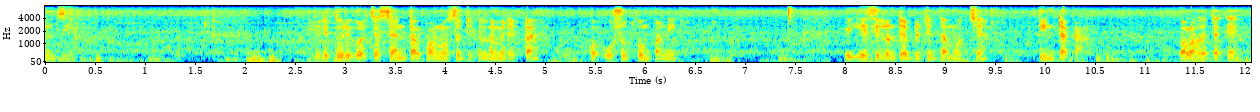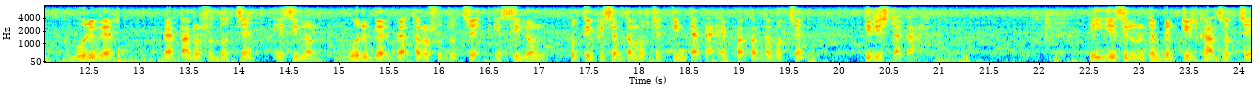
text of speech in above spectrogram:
এমজি এটি তৈরি করছে সেন্ট্রাল ফার্মাসিউটিক্যাল নামের একটা ওষুধ কোম্পানি এই এসিলন ট্যাবলেটটির দাম হচ্ছে তিন টাকা। বলা হয়ে থাকে গরিবের ব্যথার ওষুধ হচ্ছে এসিলন। গরিবের ব্যথার ওষুধ হচ্ছে এসিলন। প্রতি পিসের দাম হচ্ছে তিন টাকা, এক পাতার দাম হচ্ছে তিরিশ টাকা। এই এসিলন ট্যাবলেটটির কাজ হচ্ছে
